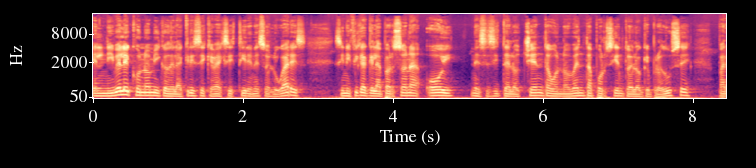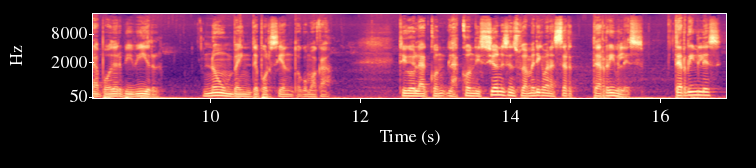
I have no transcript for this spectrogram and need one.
El nivel económico de la crisis que va a existir en esos lugares significa que la persona hoy necesita el 80 o el 90% de lo que produce para poder vivir, no un 20% como acá. Digo, las condiciones en Sudamérica van a ser terribles, terribles,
